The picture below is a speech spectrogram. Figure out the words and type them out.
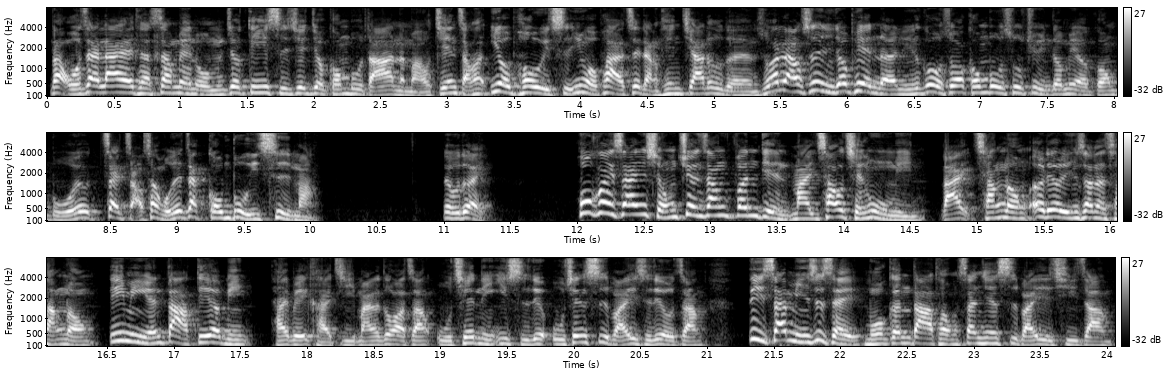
那我在 Light 上面，我们就第一时间就公布答案了嘛。我今天早上又 PO 一次，因为我怕这两天加入的人说：“老师，你都骗人，你跟我说公布数据，你都没有公布。”我又在早上，我又再公布一次嘛，对不对？货柜三雄券商分点买超前五名，来长隆二六零三的长隆，第一名元大，第二名台北凯基买了多少张？五千零一十六，五千四百一十六张。第三名是谁？摩根大通三千四百一十七张。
